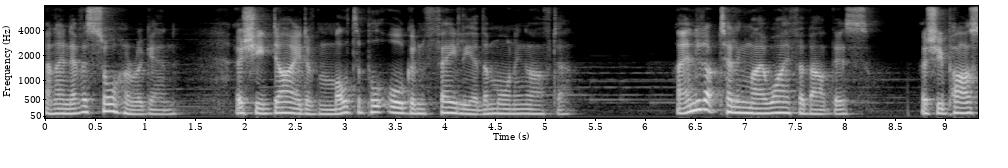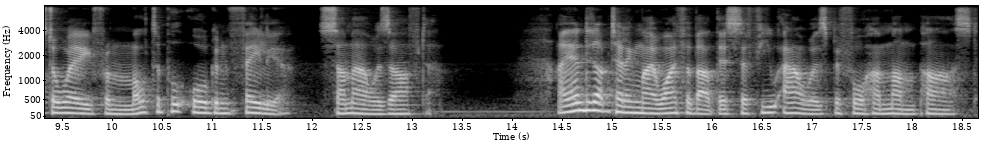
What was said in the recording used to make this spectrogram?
and I never saw her again, as she died of multiple organ failure the morning after. I ended up telling my wife about this, as she passed away from multiple organ failure some hours after. I ended up telling my wife about this a few hours before her mum passed,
